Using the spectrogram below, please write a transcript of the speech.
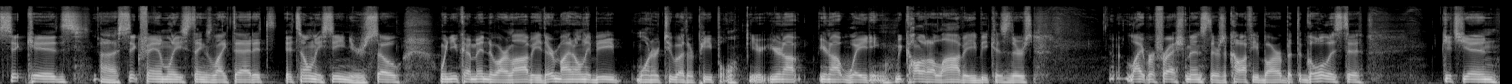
sick kids, uh, sick families, things like that. It's it's only seniors. So when you come into our lobby, there might only be one or two other people. You're, you're not you're not waiting. We call it a lobby because there's light refreshments, there's a coffee bar, but the goal is to get you in,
